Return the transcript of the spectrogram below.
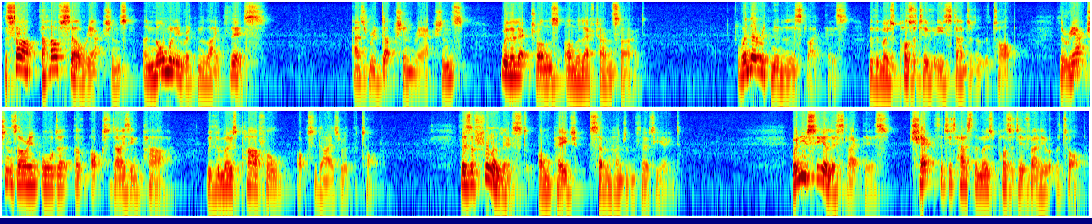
The, the half-cell reactions are normally written like this, as reduction reactions with electrons on the left-hand side. When they're written in a list like this, with the most positive E standard at the top, the reactions are in order of oxidizing power, with the most powerful oxidizer at the top. There's a fuller list on page 738. When you see a list like this, check that it has the most positive value at the top,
